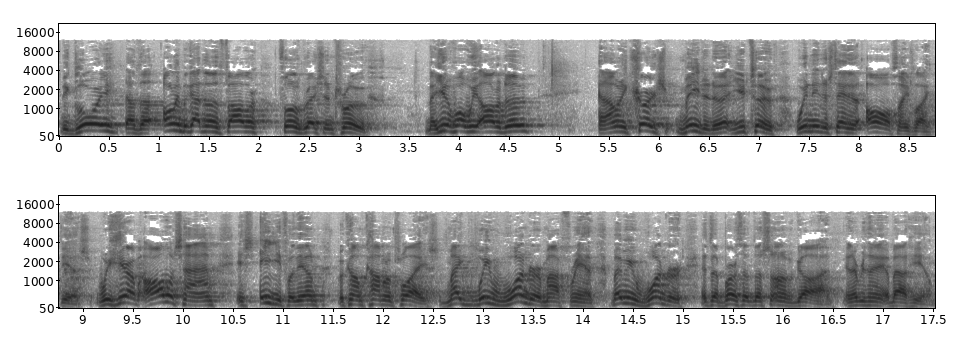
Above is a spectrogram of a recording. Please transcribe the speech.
the glory of the only begotten of the Father, full of grace and truth. Now you know what we ought to do? And I want to encourage me to do it, you too. We need to stand in all things like this. We hear them all the time. It's easy for them to become commonplace. Make we wonder, my friend, maybe we wonder at the birth of the Son of God and everything about Him.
